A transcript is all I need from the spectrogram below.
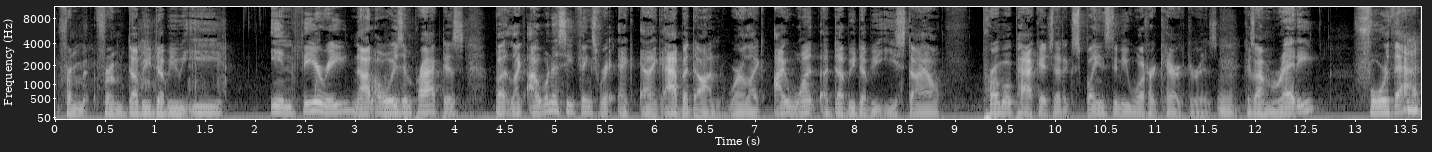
from from WWE in theory, not always in practice, but like I want to see things for like, Abaddon, where like I want a WWE style promo package that explains to me what her character is Mm. because I'm ready for that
